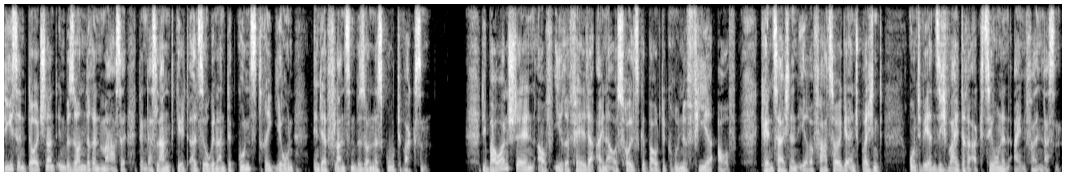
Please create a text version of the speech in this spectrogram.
Dies in Deutschland in besonderem Maße, denn das Land gilt als sogenannte Gunstregion, in der Pflanzen besonders gut wachsen. Die Bauern stellen auf ihre Felder eine aus Holz gebaute grüne Vier auf, kennzeichnen ihre Fahrzeuge entsprechend und werden sich weitere Aktionen einfallen lassen.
